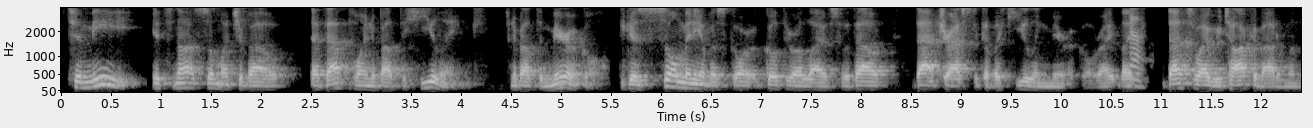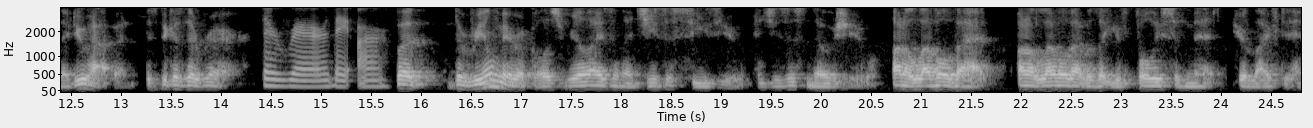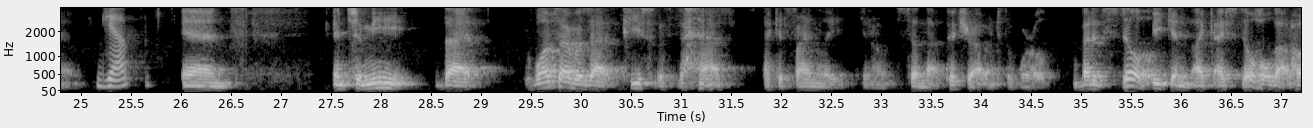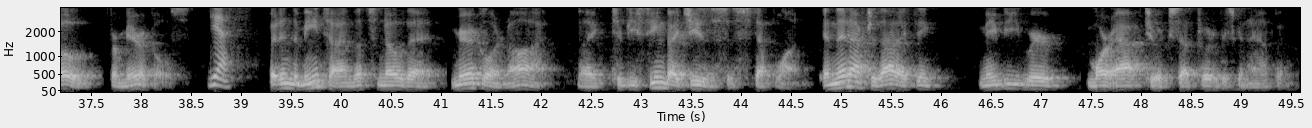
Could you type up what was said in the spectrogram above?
to me, it's not so much about at that point about the healing and about the miracle because so many of us go, go through our lives without that drastic of a healing miracle, right? Like yeah. that's why we talk about them when they do happen, is because they're rare. They're rare, they are. But the real miracle is realizing that Jesus sees you and Jesus knows you on a level that on a level that would let you fully submit your life to him. Yep. And and to me that once I was at peace with that, I could finally, you know, send that picture out into the world. But it's still beacon, like I still hold out hope for miracles. Yes. But in the meantime, let's know that miracle or not, like to be seen by Jesus is step one. And then after that, I think maybe we're more apt to accept whatever's going to happen.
